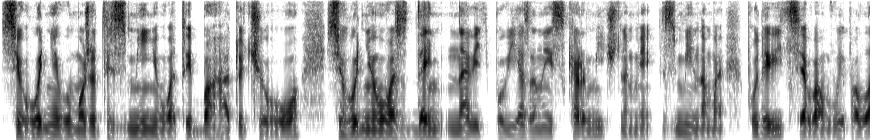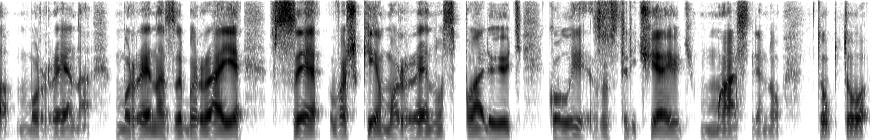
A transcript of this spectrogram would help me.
Сьогодні ви можете змінювати багато чого. Сьогодні у вас день навіть пов'язаний з кармічними змінами. Подивіться, вам випала морена. Морена забирає все важке. Морену спалюють, коли зустрічають масляну. Тобто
